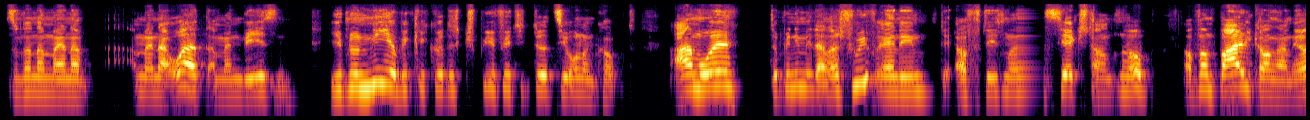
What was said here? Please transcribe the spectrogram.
sondern an meiner, an meiner Art, an meinem Wesen. Ich habe noch nie ein wirklich gutes Gespür für Situationen gehabt. Einmal, da bin ich mit einer Schulfreundin, auf die ich mir sehr gestanden habe, auf einen Ball gegangen. Ja?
